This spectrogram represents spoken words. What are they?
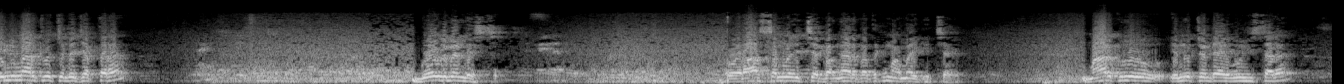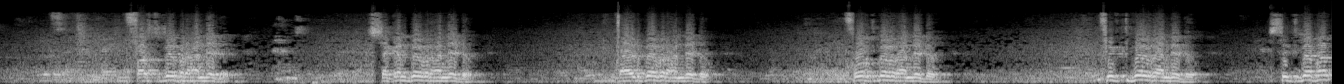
ఎన్ని మార్కులు వచ్చిందో చెప్తారా? గోల్డ్ మెడలిస్ట్. ఓ రాష్ట్రంలో ఇచ్చే బంగారు పథకం అమ్మాయికి ఇచ్చారు. మార్కులు ఎన్ని వచ్చుంటాయి ఊహిస్తారా? First paper hundred. Second paper hundred. Third paper hundred. Fourth paper hundred. Fifth paper hundred. Sixth paper?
